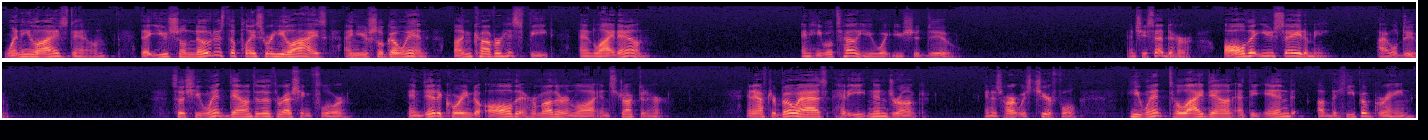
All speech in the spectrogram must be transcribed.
when he lies down, that you shall notice the place where he lies, and you shall go in, uncover his feet, and lie down. And he will tell you what you should do. And she said to her, All that you say to me, I will do. So she went down to the threshing floor and did according to all that her mother in law instructed her. And after Boaz had eaten and drunk, and his heart was cheerful, he went to lie down at the end of the heap of grain,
